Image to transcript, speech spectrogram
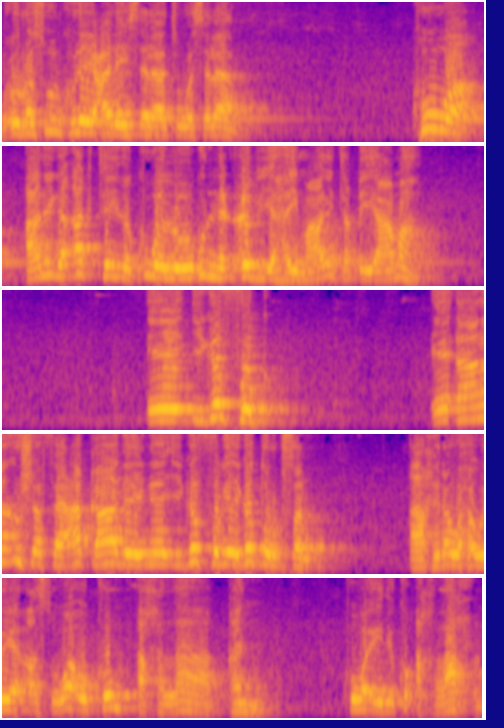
Wuxuu rasuulku leeyahy calayhi salaatu wasalaam kuwa aniga agtayda kuwa loogu necab yahay maalinta qiyaamaha ee iga fog ee aanan u shafaaco qaadayn ee iga fog ee iga durugsan aakhiro waxaa weeye aswa'ukum akhlaaqan kuwa idinku akhlaaq xun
